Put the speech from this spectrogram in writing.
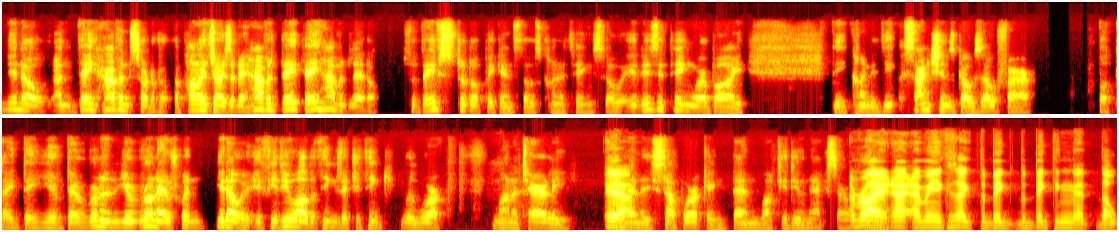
you know, and they haven't sort of apologized, or they haven't they they haven't let up. So they've stood up against those kind of things. So it is a thing whereby the kind of the sanctions go so far, but they they you, they're running you run out when you know if you do all the things that you think will work monetarily yeah. and then they stop working, then what do you do next? Or, right. You know? I, I, mean, because like the big the big thing that the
